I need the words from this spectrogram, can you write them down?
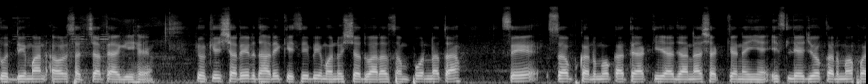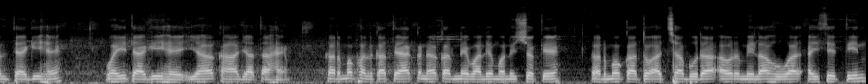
बुद्धिमान और सच्चा त्यागी है। क्योंकि शरीरधारी किसी भी मनुष्य द्वारा संपूर्णता से सब कर्मों का त्याग किया जाना शक्य नहीं है। इसलिए जो कर्मफल त्यागी है, वही त्यागी है, यह कहा जाता है। कर्मफल का त्याग न करने वाले मनुष्य के कर्मों का तो अच्छा बुरा और मिला हुआ ऐसे तीन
